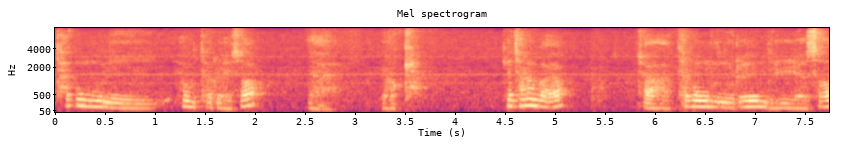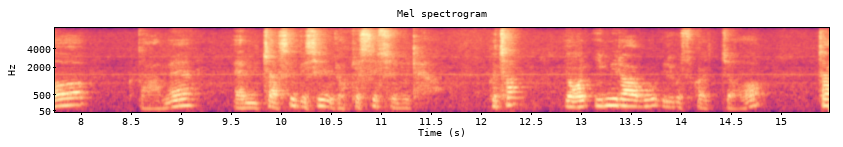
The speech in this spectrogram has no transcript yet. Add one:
태국무늬 형태로 해서 예, 이렇게 괜찮은가요? 자, 태국무늬를 늘려서 그 다음에 M자 쓰듯이 이렇게 쓰시면 돼요. 그쵸? 이걸 임이라고 읽을 수가 있죠. 자,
